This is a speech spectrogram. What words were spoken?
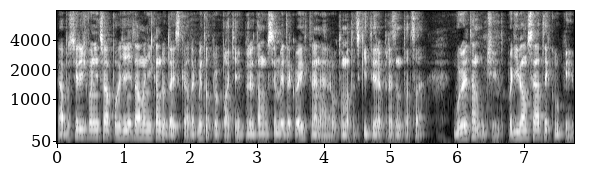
Já prostě, když oni třeba pojedou tam někam do Tajska, tak mi to proplatí, protože tam musím být jako jejich trenér, automaticky ty reprezentace. Budu je tam učit, podívám se na ty kluky,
